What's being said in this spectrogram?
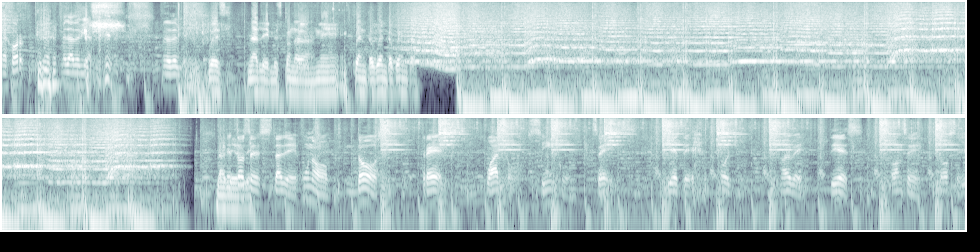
mejor me da de bien. me da de bien. Pues dale, me escondo, me cuento, cuento, cuento. Dale, Entonces, dale. 1, 2, 3, 4, 5, 6, 7, 8, 9, 10, 11, 12,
